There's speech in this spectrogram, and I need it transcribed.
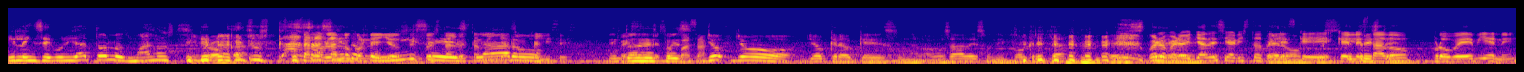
y la inseguridad, todos los malos en sus Que casas están hablando siendo con ellos, entonces tal vez también ya son claro. felices. Entonces, Eso pues pasa. yo, yo, yo creo que es una babosada, es una hipócrita. este, Bueno, pero ya decía Aristóteles pero, que, pues, que el triste. Estado provee bienes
